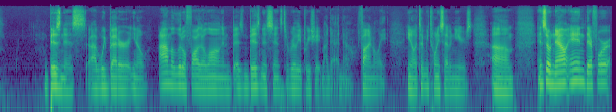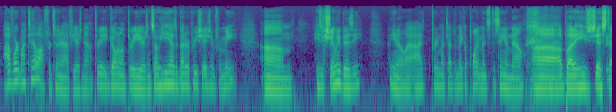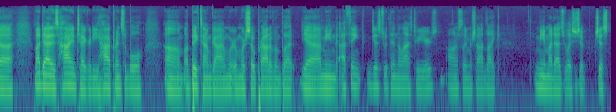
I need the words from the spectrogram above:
business, uh, we better, you know, I'm a little farther along in, as business sense to really appreciate my dad now. Finally, you know, it took me 27 years, um, and so now, and therefore, I've worked my tail off for two and a half years now, three going on three years, and so he has a better appreciation for me. Um, he's extremely busy. You know, I, I pretty much have to make appointments to see him now. Uh, but he's just, uh, my dad is high integrity, high principle, um, a big time guy, and we're, and we're so proud of him. But yeah, I mean, I think just within the last two years, honestly, Mashad, like me and my dad's relationship just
